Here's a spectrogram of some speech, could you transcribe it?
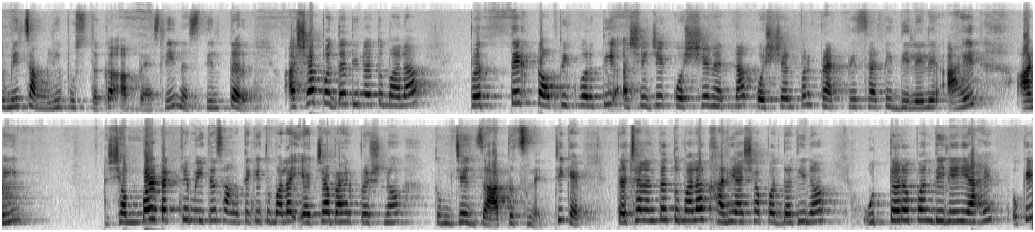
तुम्ही चांगली पुस्तकं अभ्यासली नसतील तर. अशा पद्धतीनं तुम्हाला प्रत्येक टॉपिकवरती असे जे क्वेश्चन आहेत ना क्वेश्चन पण प्रॅक्टिससाठी दिलेले आहेत. आणि शंभर टक्के मी इथं सांगते की तुम्हाला याच्या बाहेर प्रश्न तुमचे जातच नाहीत. ठीक आहे? त्याच्यानंतर तुम्हाला खाली अशा पद्धतीनं उत्तरं पण दिलेली आहेत ओके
